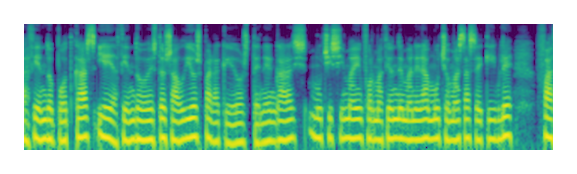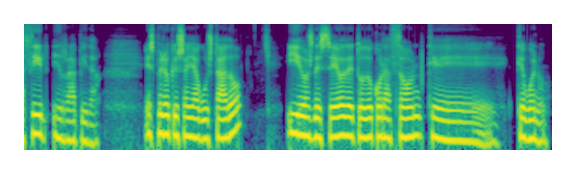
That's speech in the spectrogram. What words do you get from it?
haciendo podcast y haciendo estos audios para que os tengáis muchísima información de manera mucho más asequible, fácil y rápida. Espero que os haya gustado y os deseo de todo corazón que, que bueno,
